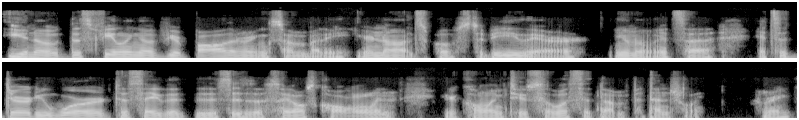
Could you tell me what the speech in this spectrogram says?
you know, this feeling of you're bothering somebody. You're not supposed to be there. You know, it's a it's a dirty word to say that this is a sales call and you're calling to solicit them potentially, right?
